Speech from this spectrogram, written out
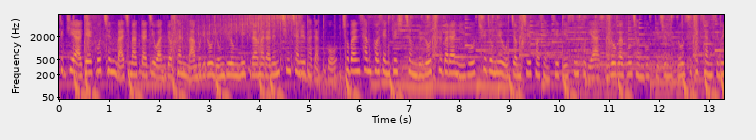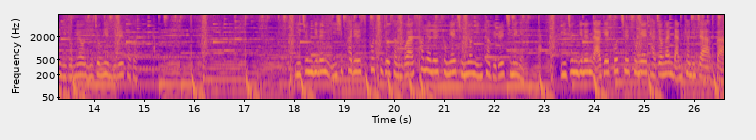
특히 악의 꽃은 마지막까지 완벽한 마무리로 용두용리 드라마라는 칭찬을 받았고 초반 3% 시청률로 출발한 이후 최종회 5.7% 1승 코리아 1호 가구 전국 기준 로 수직 상승을 이루며 유종의 미를 거뒀다. 이준기는 28일 스포츠조선과 서면을 통해 종영 인터뷰를 진행했다. 이준기는 악의 꽃을 통해 다정한 남편이자 아빠,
